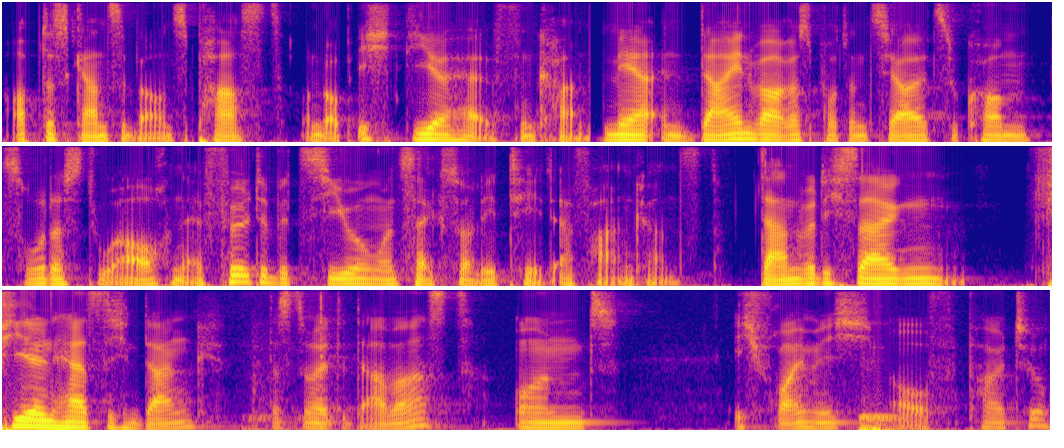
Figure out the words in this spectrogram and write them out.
ob das Ganze bei uns passt und ob ich dir helfen kann, mehr in dein wahres Potenzial zu kommen, so dass du auch eine erfüllte Beziehung und Sexualität erfahren kannst. Dann würde ich sagen, vielen herzlichen Dank, dass du heute da warst und ich freue mich auf Part 2.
